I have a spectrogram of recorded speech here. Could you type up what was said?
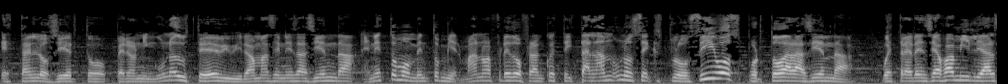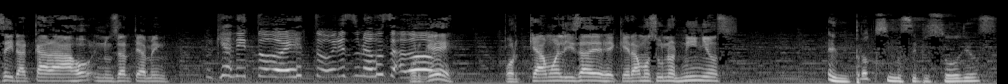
Está en lo cierto, pero ninguno de ustedes vivirá más en esa hacienda. En estos momentos mi hermano Alfredo Franco está instalando unos explosivos por toda la hacienda. Vuestra herencia familiar se irá al carajo en un santiamén. ¿Por qué haces todo esto? Eres un abusador. ¿Por qué? Porque amo a Lisa desde que éramos unos niños. En próximos episodios.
